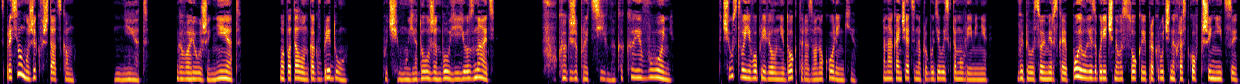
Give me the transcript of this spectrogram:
спросил мужик в штатском. «Нет, говорю же, нет». — лопотал он, как в бреду. «Почему я должен был ее знать? Фу, как же противно, какая вонь!» В чувство его привел не доктор, а звонок Оленьки. Она окончательно пробудилась к тому времени. Выпила свое мерзкое пойло из огуречного сока и прокрученных ростков пшеницы.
